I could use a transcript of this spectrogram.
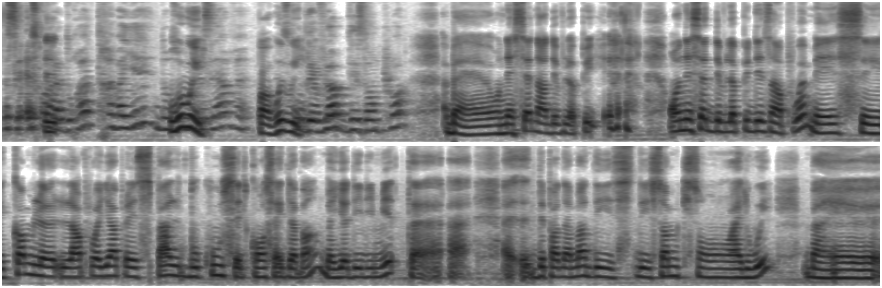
Est-ce qu'on a le droit de travailler dans oui, une réserve Ah, oui, oui. On développe des emplois? Ben, on essaie d'en développer. on essaie de développer des emplois, mais c'est comme l'employeur principal, beaucoup, c'est le conseil de bande. Ben, il y a des limites, à, à, à, dépendamment des, des, sommes qui sont allouées. Ben, euh,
